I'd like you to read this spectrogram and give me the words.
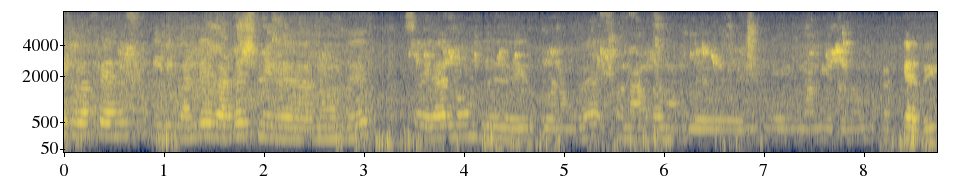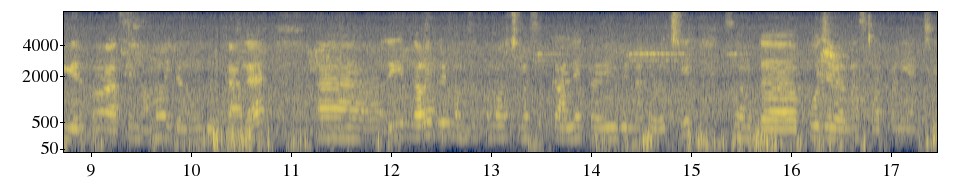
ஹாய் ஹலோ ஃப்ரெண்ட்ஸ் இன்றைக்கி வந்து வரலட்சுமி நோன்பு. ஸோ எல்லோரும் நோன்பு இருக்கிறோம் நம்ம ஸோ நாங்கள் நோன்பு எங்கள் மாமியாருக்கு நோன்பு கிடைக்காது. இருக்கோம் அசை அம்மா வீட்டில் நோன்பு இருக்காங்க. இருந்தாலும் வீடு நம்ம சுத்தமாக வச்சுருந்தோம் ஸோ காலையில் கழுவி வீடெலாம் தொடச்சி ஸோ அந்த பூஜை வேலைலாம் ஸ்டார்ட் பண்ணியாச்சு.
